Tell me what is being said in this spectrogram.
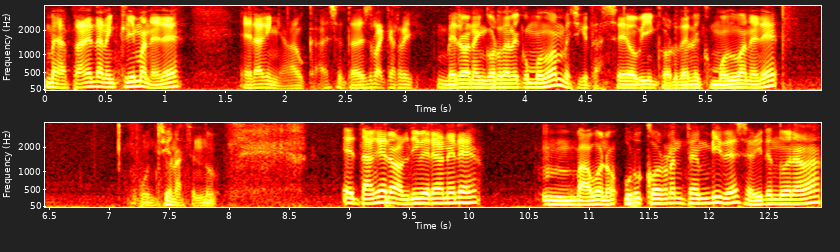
baina planetaren kliman ere eragina dauka, ez? Eta ez bakarrik beroaren gordeleko moduan, bezik eta CO2 gordeleko moduan ere funtzionatzen du. Eta gero aldi berean ere, mm, ba, bueno, ur korrenten bidez egiten duena da,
